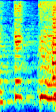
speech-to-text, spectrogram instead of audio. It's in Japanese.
like a good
